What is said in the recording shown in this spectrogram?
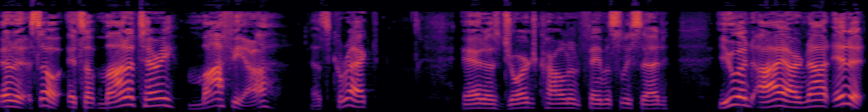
And so it's a monetary mafia that's correct. And as George Carlin famously said, you and I are not in it.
